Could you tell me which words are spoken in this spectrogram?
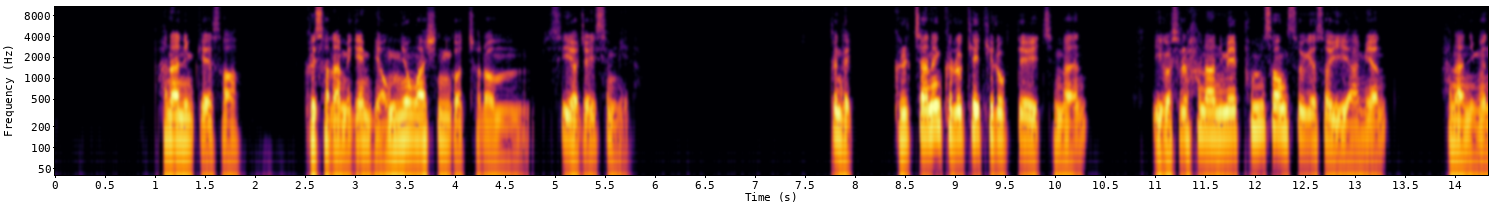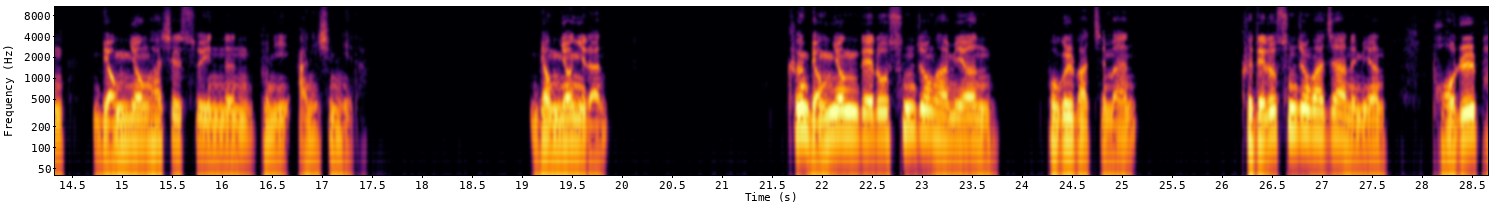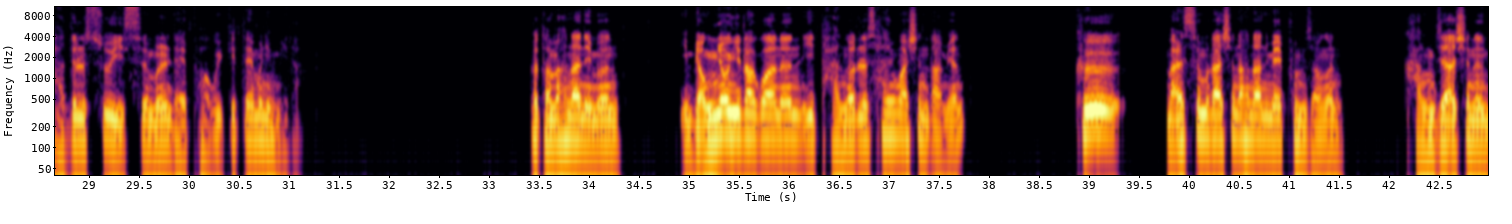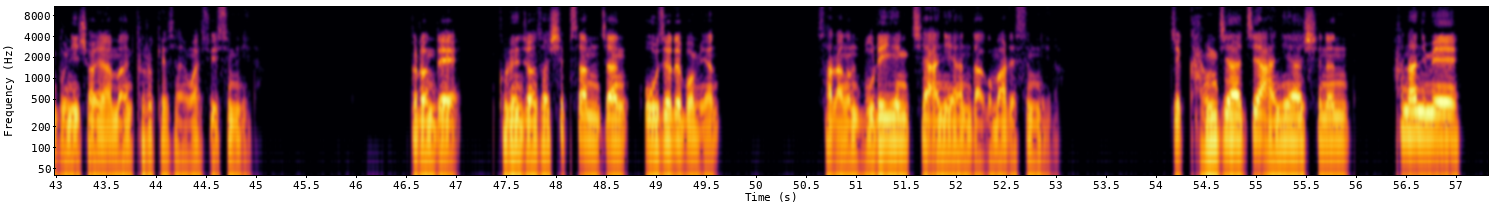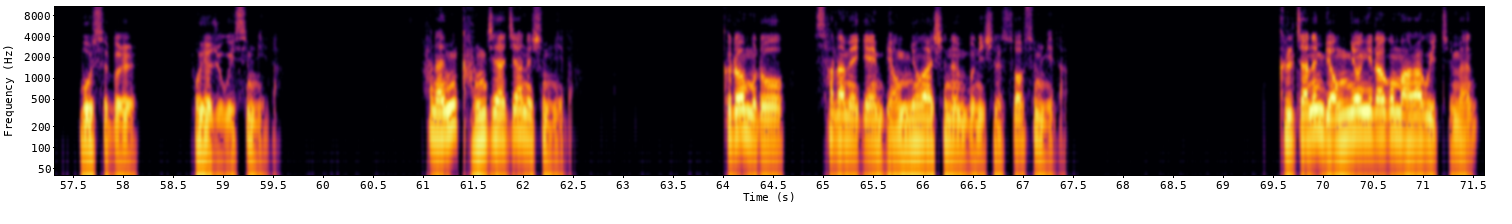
하나님께서 그 사람에게 명령하신 것처럼 쓰여져 있습니다. 근데 글자는 그렇게 기록되어 있지만 이것을 하나님의 품성 속에서 이해하면 하나님은 명령하실 수 있는 분이 아니십니다. 명령이란 그 명령대로 순종하면 복을 받지만 그대로 순종하지 않으면 벌을 받을 수 있음을 내포하고 있기 때문입니다. 그렇다면 하나님은 이 명령이라고 하는 이 단어를 사용하신다면 그 말씀을 하시는 하나님의 품성은 강제하시는 분이셔야만 그렇게 사용할 수 있습니다. 그런데 고린전서 13장 5절에 보면 사랑은 물에 행치 아니한다고 말했습니다. 즉 강제하지 아니하시는 하나님의 모습을 보여주고 있습니다. 하나님은 강제하지 않으십니다. 그러므로 사람에게 명령하시는 분이실 수 없습니다. 글자는 명령이라고 말하고 있지만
